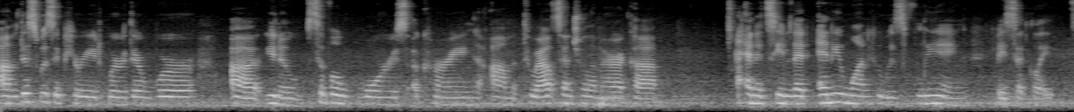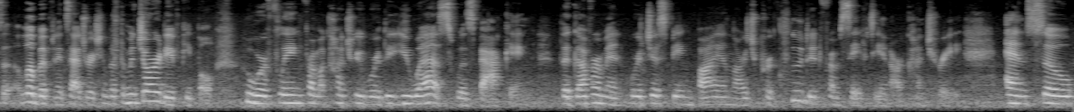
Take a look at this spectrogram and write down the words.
Um, this was a period where there were, uh, you know, civil wars occurring um, throughout Central America, and it seemed that anyone who was fleeing basically. It's a little bit of an exaggeration, but the majority of people who were fleeing from a country where the U.S. was backing the government were just being by and large precluded from safety in our country. And so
